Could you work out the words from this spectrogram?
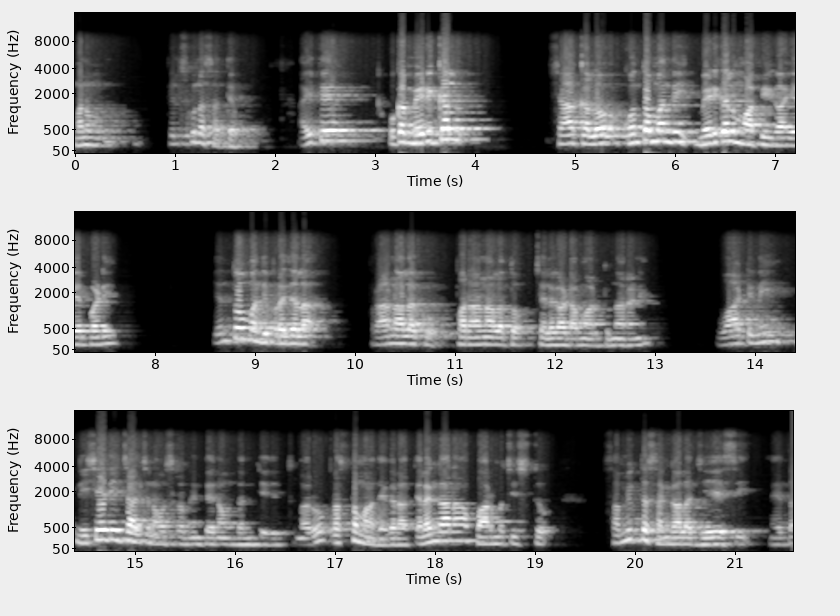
మనం తెలుసుకున్న సత్యం. అయితే ఒక మెడికల్ శాఖలో కొంతమంది మెడికల్ మాఫీగా ఏర్పడి ఎంతోమంది ప్రజల ప్రాణాలకు ప్రాణాలతో చెలగాటమాడుతున్నారని వాటిని నిషేధించాల్సిన అవసరం ఎంతైనా ఉందని చెప్తున్నారు ప్రస్తుతం మన దగ్గర తెలంగాణ ఫార్మసిస్ట్ సంయుక్త సంఘాల జేఏసీ నేత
